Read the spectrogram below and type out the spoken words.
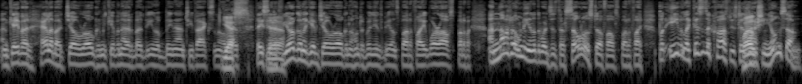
and gave out hell about Joe Rogan, giving out about you know being anti-vax and all Yes, that. They said yeah. if you're going to give Joe Rogan 100 million to be on Spotify, we're off Spotify. And not only, in other words, is their solo stuff off Spotify, but even like this is a Crosby, Stills, Well, Nash and Young song.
